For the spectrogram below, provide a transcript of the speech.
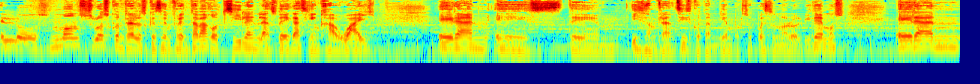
los monstruos contra los que se enfrentaba Godzilla en Las Vegas y en Hawái eran este y San Francisco también por supuesto no lo olvidemos eran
